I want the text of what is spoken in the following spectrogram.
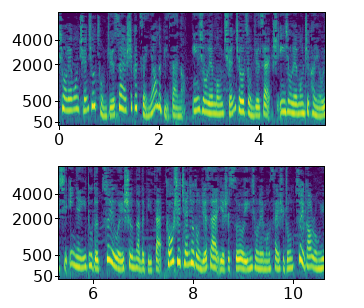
雄联盟全球总决赛是个怎样的比赛呢？英雄联盟全球总决赛是英雄联盟这款游戏一年一度的最为盛大的比赛，同时全球总决赛也是所有英雄联盟赛事中最高荣誉、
